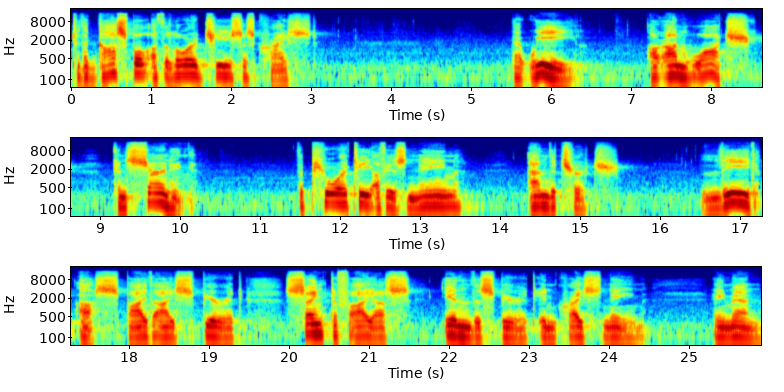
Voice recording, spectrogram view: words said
to the gospel of the Lord Jesus Christ, that we are on watch concerning the purity of his name and the church. Lead us by thy Spirit, sanctify us in the Spirit. In Christ's name, amen.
